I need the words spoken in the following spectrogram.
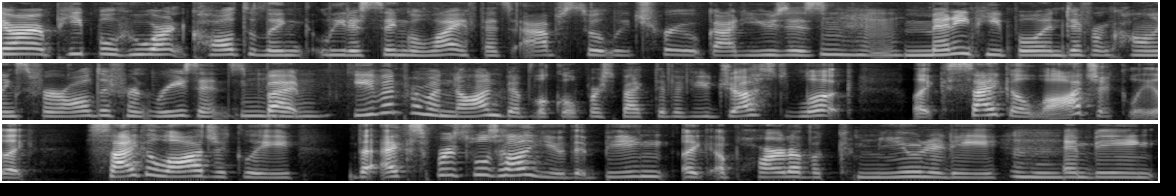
there are people who aren't called to link, lead a single life. That's absolutely true. God uses Mhm. many people in different callings for all different reasons. But Mhm. even from a non-biblical perspective, if you just look like psychologically, like psychologically, the experts will tell you that being like a part of a community Mhm. and being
